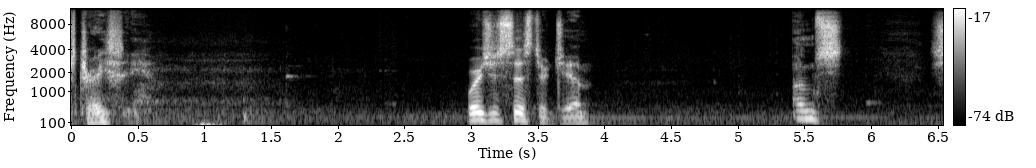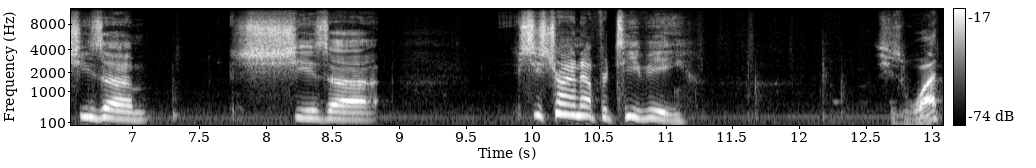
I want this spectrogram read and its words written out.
Where's Tracy? Where's your sister, Jim? Um, sh- she's um, she's uh, she's trying out for TV. She's what?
